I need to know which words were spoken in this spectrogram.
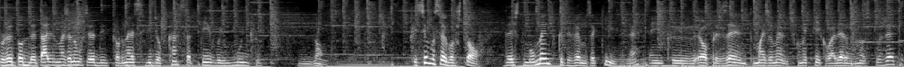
projeto todo detalhe, mas eu não gostaria de tornar esse vídeo cansativo e muito longo. E se você gostou deste momento que tivemos aqui, né, em que eu apresento mais ou menos como é que fica o caderno do nosso projeto,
